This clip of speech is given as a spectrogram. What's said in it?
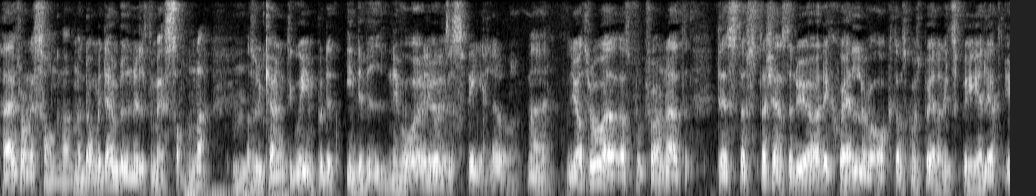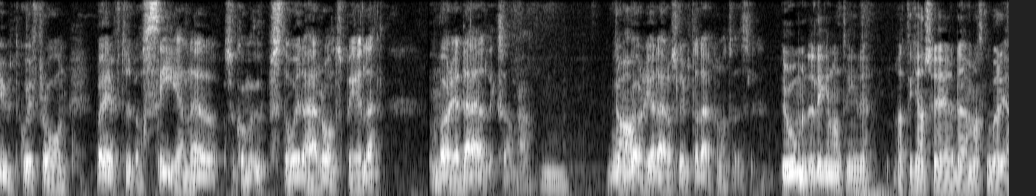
härifrån är såna, men de i den byn är lite mer såna. Alltså du kan inte gå in på det individnivå. Men det går inte att spela då. Nej. Jag tror att- alltså fortfarande att det största tjänsten du gör dig själv och de som kommer spela ditt spel är att utgå ifrån vad är det för typ av scener som kommer uppstå i det här rollspelet. Och börja där liksom. Både Ja. börja där och sluta där på något vis. Liksom. Jo, men det ligger någonting i det. Att det kanske är där man ska börja.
